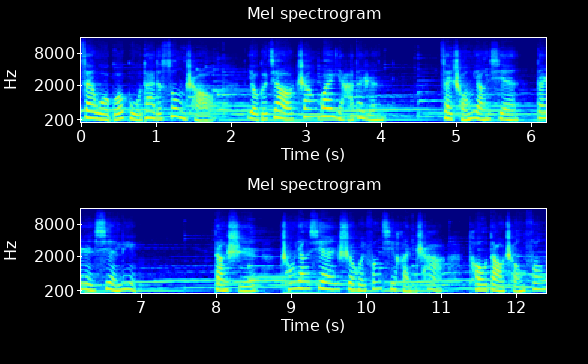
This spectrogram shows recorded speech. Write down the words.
在我国古代的宋朝，有个叫张乖崖的人，在重阳县担任县令。当时。重阳县社会风气很差，偷盗成风，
